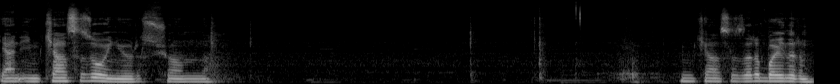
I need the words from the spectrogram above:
Yani imkansız oynuyoruz şu anda. İmkansızlara bayılırım.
